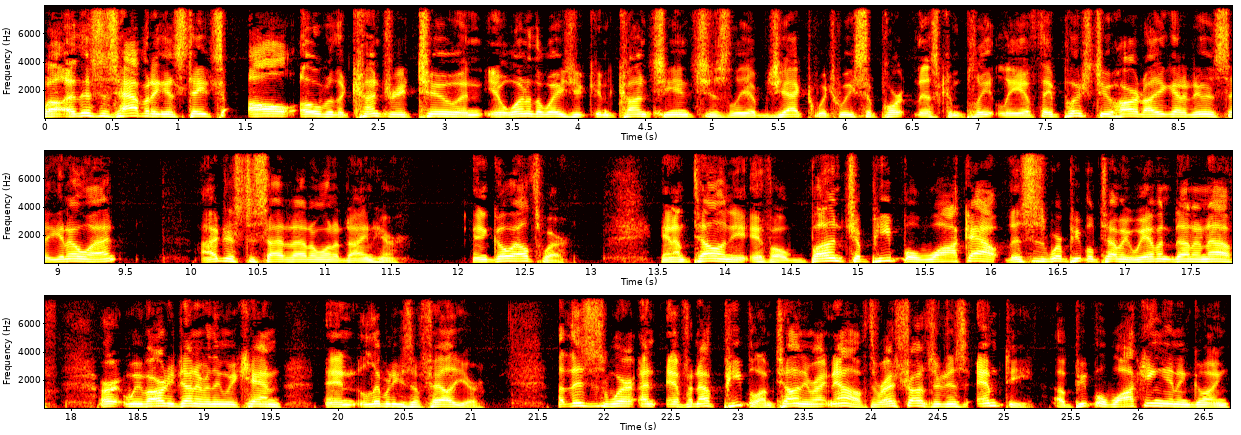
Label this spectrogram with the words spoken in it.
well, this is happening in states all over the country too, and you know one of the ways you can conscientiously object, which we support this completely. If they push too hard, all you got to do is say, you know what, I just decided I don't want to dine here, and go elsewhere. And I'm telling you, if a bunch of people walk out, this is where people tell me we haven't done enough, or we've already done everything we can, and liberty's a failure. Uh, this is where, if enough people, I'm telling you right now, if the restaurants are just empty of people walking in and going,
